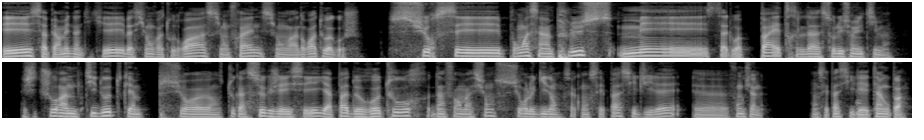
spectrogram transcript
et ça permet d'indiquer bah, si on va tout droit, si on freine, si on va à droite ou à gauche. Sur ces, pour moi, c'est un plus, mais ça doit pas être la solution ultime. J'ai toujours un petit doute sur, euh, en tout cas ceux que j'ai essayé, il n'y a pas de retour d'information sur le guidon. C'est qu'on ne sait pas si le gilet euh, fonctionne. On ne sait pas s'il est éteint ou pas.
